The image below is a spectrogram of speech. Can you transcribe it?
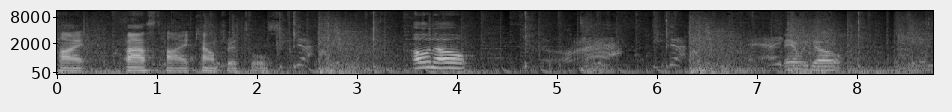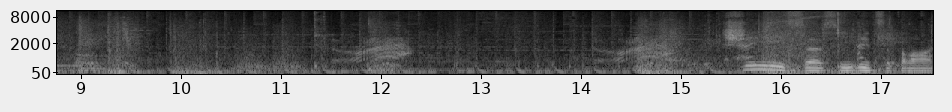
high, fast, high counter tools. Oh no! There we go. Jesus, he eats it a lot.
